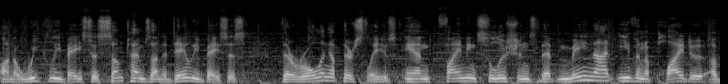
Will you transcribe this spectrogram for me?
on a weekly basis, sometimes on a daily basis, they're rolling up their sleeves and finding solutions that may not even apply to a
